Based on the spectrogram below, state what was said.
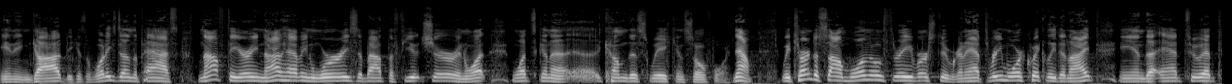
and in God because of what He's done in the past. Not fearing, not having worries about the future and what, what's going to uh, come this week and so forth. Now, we turn to Psalm 103, verse 2. We're going to add three more quickly tonight and uh, add to it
